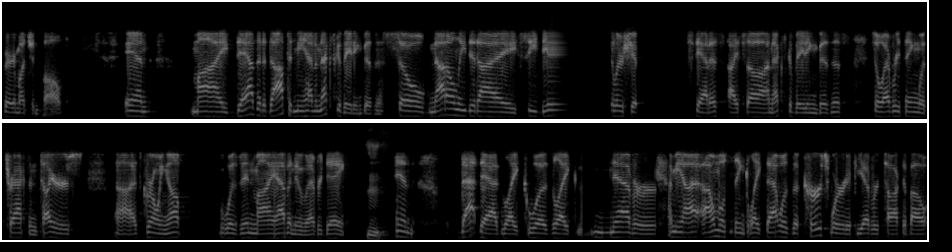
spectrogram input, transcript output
very much involved. And my dad that adopted me had an excavating business. So not only did I see dealership status, I saw an excavating business. So everything with tracks and tires uh, growing up was in my avenue every day. Hmm. And that dad like was like never i mean I, I almost think like that was the curse word if you ever talked about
